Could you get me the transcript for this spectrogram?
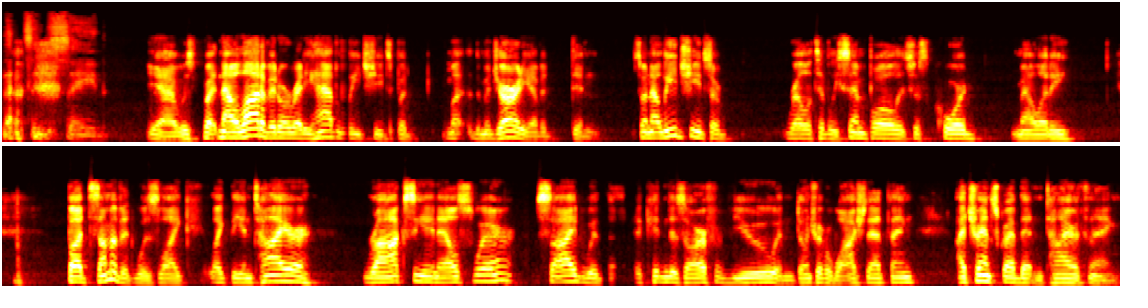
That's insane. Yeah, it was. But now a lot of it already had lead sheets, but the majority of it didn't. So now lead sheets are relatively simple. It's just chord melody. But some of it was like like the entire Roxy and Elsewhere side with Echidna's Arf (Of You) and Don't You Ever Wash That Thing. I transcribed that entire thing.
